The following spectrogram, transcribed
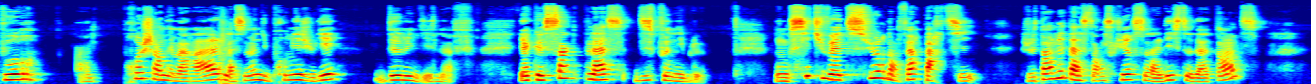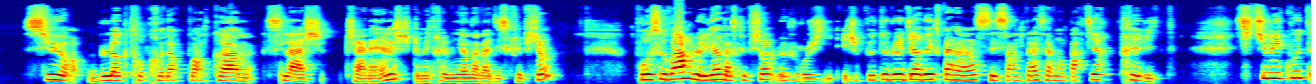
pour un prochain démarrage la semaine du 1er juillet 2019. Il n'y a que 5 places disponibles. Donc si tu veux être sûr d'en faire partie, je t'invite à t'inscrire sur la liste d'attente sur blogtrepreneur.com slash challenge. Je te mettrai le lien dans la description pour recevoir le lien d'inscription le jour J. Et je peux te le dire d'expérience, ces 5 places elles vont partir très vite. Si tu m'écoutes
